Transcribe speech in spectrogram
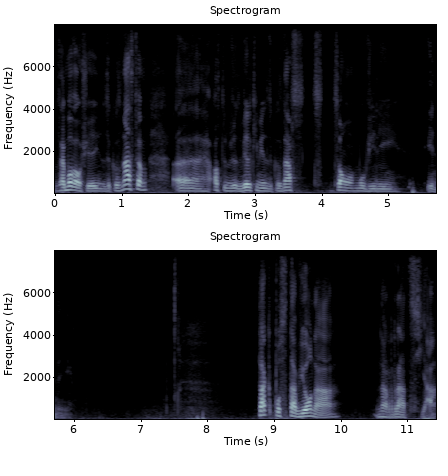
zajmował się językoznawstwem. E, o tym, że wielkim językoznawcą, mówili inni. Tak postawiona narracja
